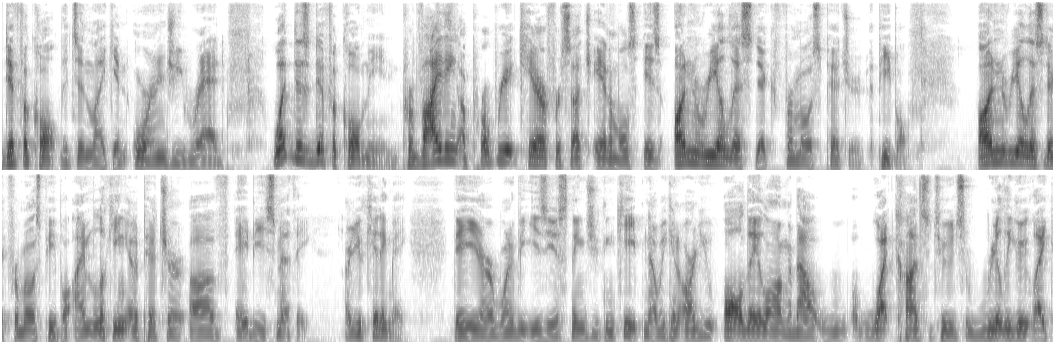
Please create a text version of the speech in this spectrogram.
difficult it's in like an orangey red what does difficult mean? Providing appropriate care for such animals is unrealistic for most pitcher, people. Unrealistic for most people. I'm looking at a picture of A.B. smithi. Are you kidding me? They are one of the easiest things you can keep. Now we can argue all day long about what constitutes really good. Like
